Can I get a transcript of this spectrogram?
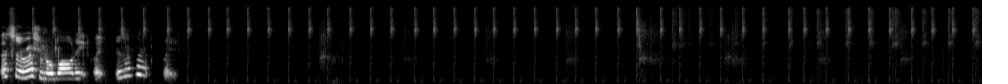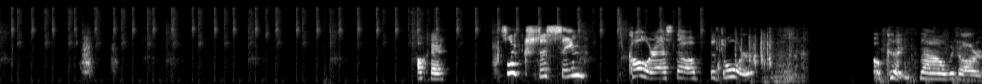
That's the original Baldi. Wait, isn't it? Wait. Okay. It's like the same color as the the door. Okay, now we are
